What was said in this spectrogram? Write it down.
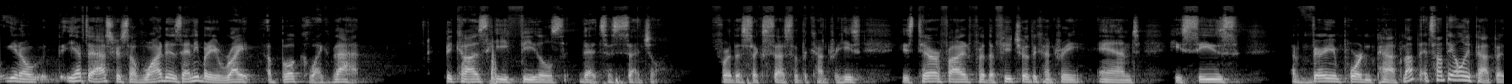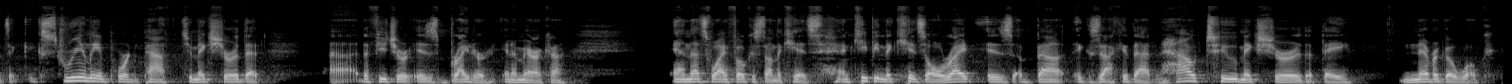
you know, you have to ask yourself, why does anybody write a book like that? Because he feels that's essential for the success of the country. He's he's terrified for the future of the country, and he sees a very important path. Not it's not the only path, but it's an extremely important path to make sure that uh, the future is brighter in America. And that's why I focused on the kids. And keeping the kids all right is about exactly that and how to make sure that they never go woke.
